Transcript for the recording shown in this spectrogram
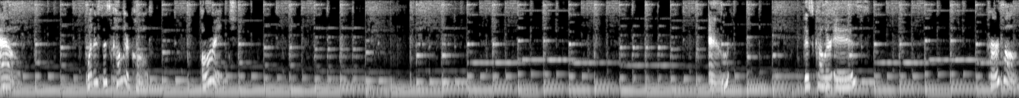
L. What is this color called? Orange, M. This color is purple,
